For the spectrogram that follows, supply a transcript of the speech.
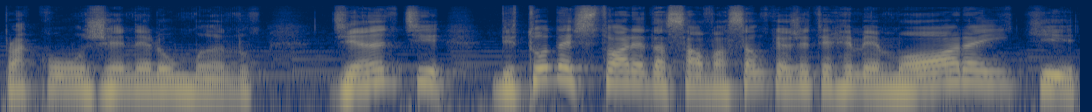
para com o gênero humano. Diante de toda a história da salvação que a gente rememora, em que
